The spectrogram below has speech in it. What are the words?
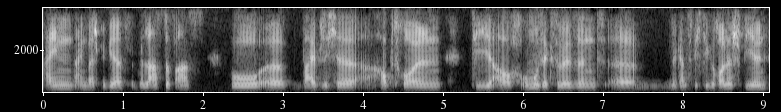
ein, ein Beispiel wäre The Last of Us, wo äh, weibliche Hauptrollen, die auch homosexuell sind, äh, eine ganz wichtige Rolle spielen.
